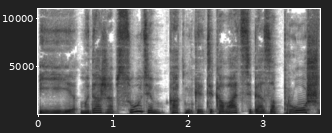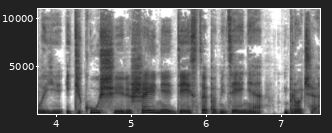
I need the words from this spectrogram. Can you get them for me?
И мы даже обсудим, как не критиковать себя за прошлые и текущие решения, действия, поведения и прочее.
